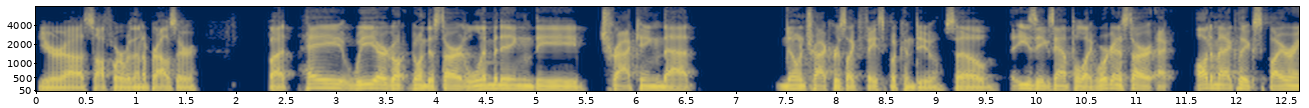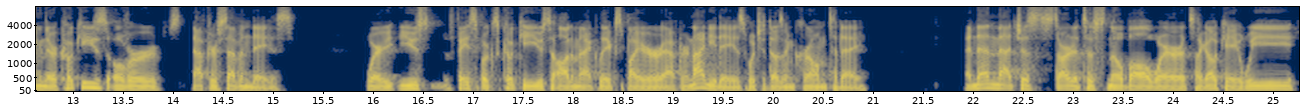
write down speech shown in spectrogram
your uh, software within a browser but hey, we are go- going to start limiting the tracking that known trackers like Facebook can do. So, easy example like we're going to start automatically expiring their cookies over after 7 days. Where use Facebook's cookie used to automatically expire after 90 days, which it does in Chrome today. And then that just started to snowball where it's like, okay, we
